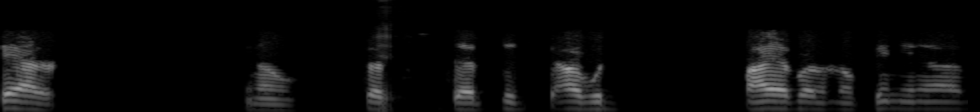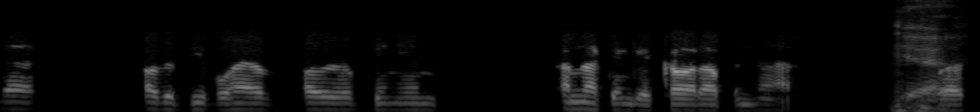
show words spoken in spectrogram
chatter. You know, that's that. It, I would. I have an opinion on that. Other people have other opinions. I'm not going to get caught up in that. yeah, But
